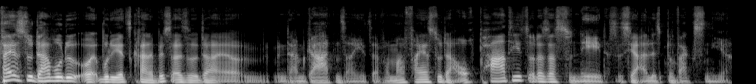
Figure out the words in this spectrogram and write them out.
Feierst du da, wo du, wo du jetzt gerade bist, also da äh, in deinem Garten, sag ich jetzt einfach mal, feierst du da auch Partys oder sagst du, nee, das ist ja alles bewachsen hier?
